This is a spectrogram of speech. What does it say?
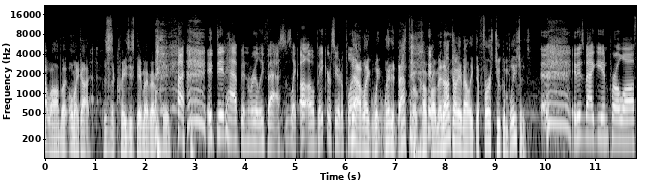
Atwell, I'm like, oh my God, this is the craziest game I've ever seen. it did happen really fast. It's like, uh oh, Baker's here to play. yeah, I'm like, wait, where did that throw come from? And I'm talking about like the first two completions. It is Maggie and Perloff.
